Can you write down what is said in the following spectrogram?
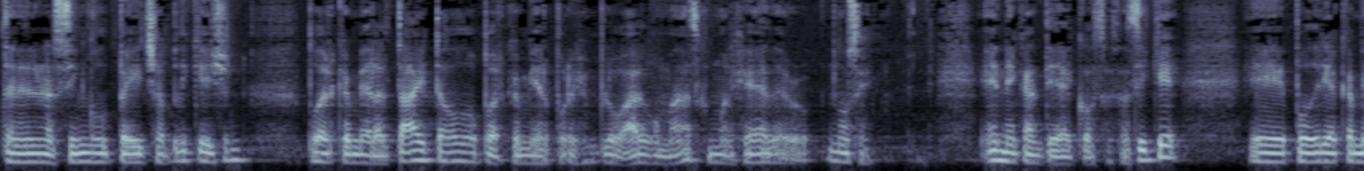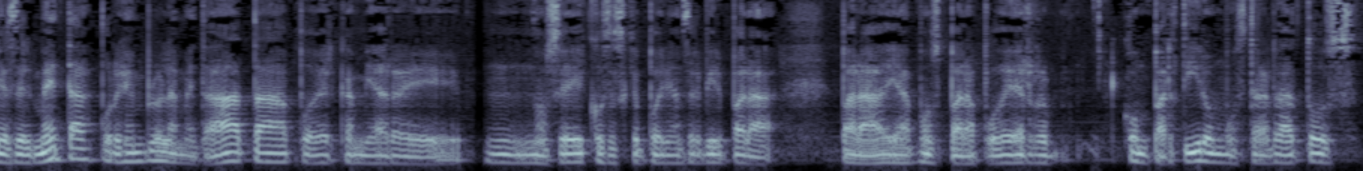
tener una single page application, poder cambiar el title o poder cambiar, por ejemplo, algo más como el header, no sé, N cantidad de cosas. Así que eh, podría cambiarse el meta, por ejemplo, la metadata, poder cambiar, eh, no sé, cosas que podrían servir para, para, digamos, para poder compartir o mostrar datos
